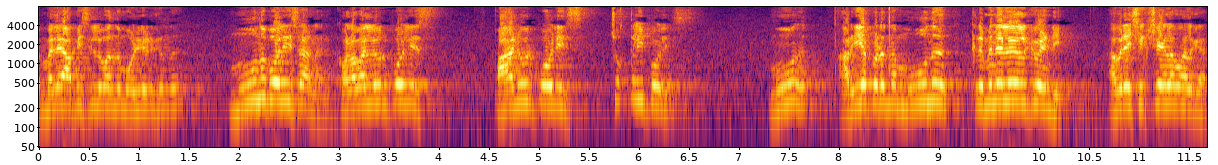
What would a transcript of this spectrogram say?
എം എൽ എ ഓഫീസിൽ വന്ന് മൊഴിയെടുക്കുന്നത്. മൂന്ന് പോലീസാണ്. Kolavallur police Panoor police Chokli police. മൂന്ന് അറിയപ്പെടുന്ന മൂന്ന് ക്രിമിനലുകൾക്ക് വേണ്ടി അവരെ ശിക്ഷയിളവ് നൽകുക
